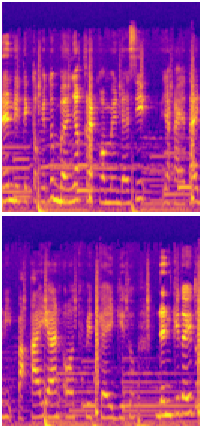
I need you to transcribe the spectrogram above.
Dan di TikTok itu banyak rekomendasi ya kayak tadi pakaian, outfit kayak gitu. Dan kita itu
